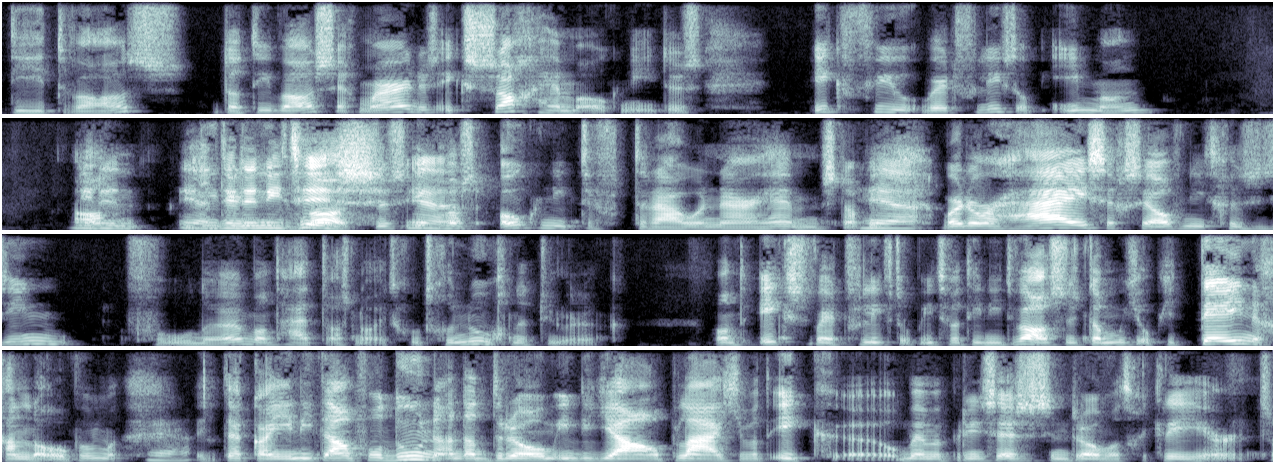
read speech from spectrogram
die het was. Dat die was, zeg maar. Dus ik zag hem ook niet. Dus ik viel, werd verliefd op iemand die, er, ja, die, er, niet was. Is. Dus ik was ook niet te vertrouwen naar hem, snap je? Waardoor hij zichzelf niet gezien voelde, want het was nooit goed genoeg natuurlijk. Want ik werd verliefd op iets wat hij niet was. Dus dan moet je op je tenen gaan lopen. Daar kan je niet aan voldoen, aan dat droom-ideaal plaatje wat ik uh, met mijn prinsessensyndroom had gecreëerd.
